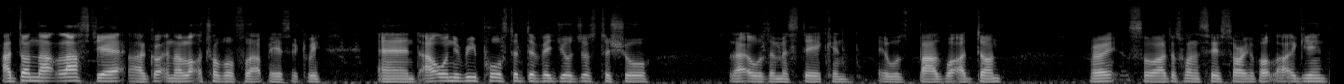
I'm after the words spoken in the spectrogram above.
I done that last year. I got in a lot of trouble for that basically. And I only reposted the video just to show that it was a mistake and it was bad what I'd done. Right, so I just want to say sorry about that again.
